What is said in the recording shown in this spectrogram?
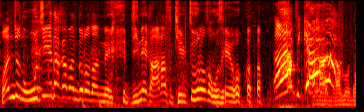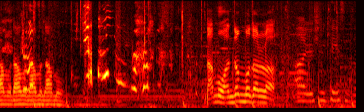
완전 오지에다가 만들어놨네. 니네가 알아서 길 뚫어서 오세요. 아 비켜 아, 나무 나무 나무 나무 나무. 나무 완전 모자라. 아 열심히 캐겠습니다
